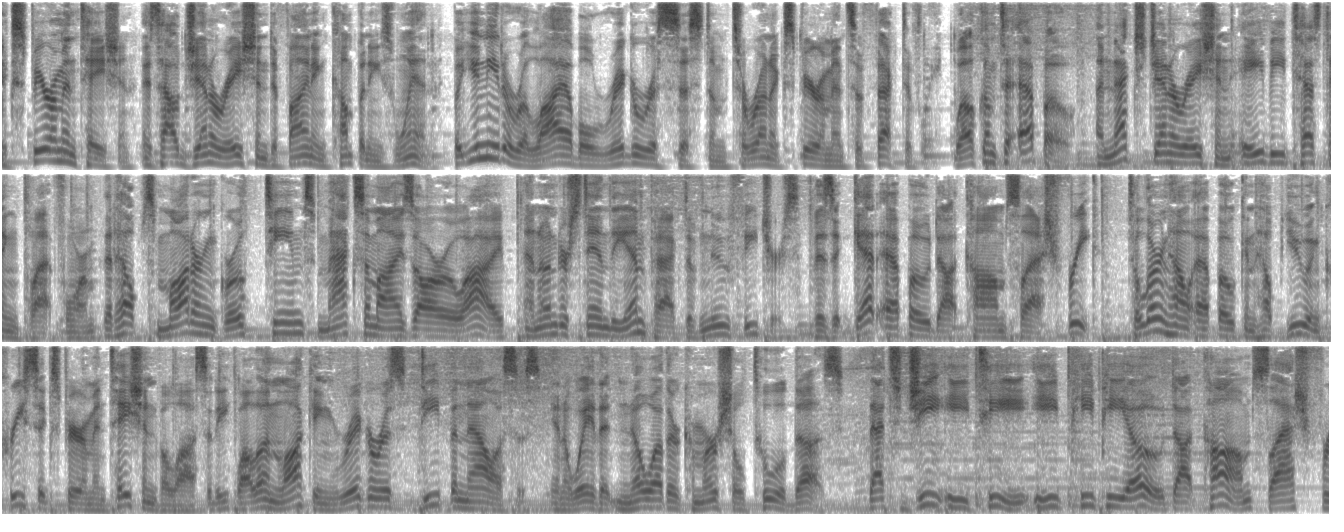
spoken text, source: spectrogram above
Experimentation is how generation defining companies win, but you need a reliable, rigorous system to run experiments effectively. Welcome to Eppo, a next generation A B testing platform that helps modern growth teams maximize ROI and understand the impact of new features. Visit geteppo.com slash freak to learn how Eppo can help you increase experimentation velocity while unlocking rigorous, deep analysis in a way that no other commercial tool does. That's G E T E P P O dot com slash freak.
